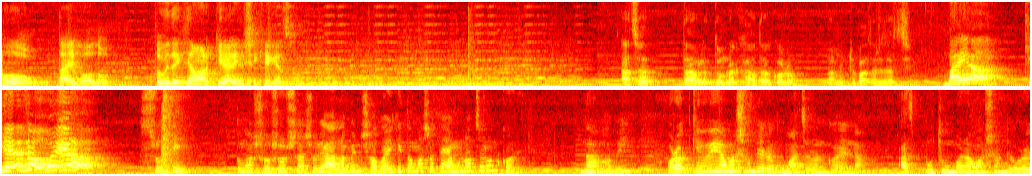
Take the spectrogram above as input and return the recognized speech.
হো তাই বলো। তুমি দেখি আমার কেয়ারিং শিখে গেছো। আচ্ছা তাহলে তোমরা খাওয়া দাওয়া করো। আমি একটু বাজারে যাচ্ছি। ভাইয়া খেয়ে যাও ভাইয়া। শ্রুতি তোমার শ্বশুর শাশুড়ি আলামিন সবাই কি তোমার সাথে এমন আচরণ করে? না ভাবি ওরা কেউই আমার সঙ্গে এরকম আচরণ করে না। আজ প্রথমবার আমার সঙ্গে ওরা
